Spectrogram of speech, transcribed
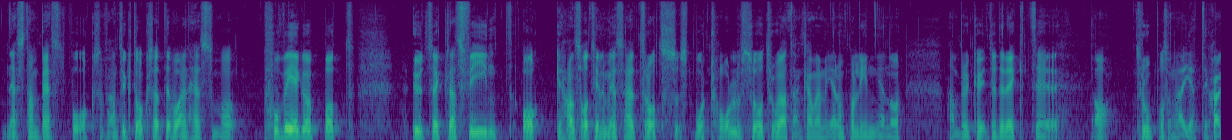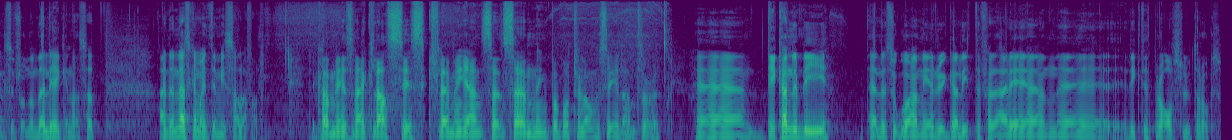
nästan bäst på också. För han tyckte också att det var en häst som var på väg uppåt, utvecklats fint och han sa till och med så här trots spår 12 så tror jag att han kan vara med dem på linjen och han brukar ju inte direkt eh, ja, tro på sådana jättechanser från de där lägena. Så att, ja, den där ska man inte missa i alla fall. Det kan bli en sån här klassisk Flemming Jensen-sändning på bortre långsidan, tror du? Eh, det kan det bli. Eller så går han ner rygga lite, för det här är en eh, riktigt bra avslutare också.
